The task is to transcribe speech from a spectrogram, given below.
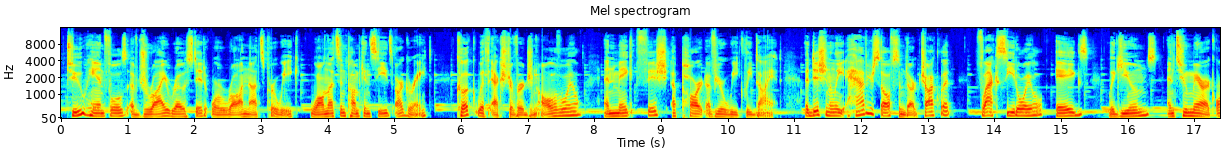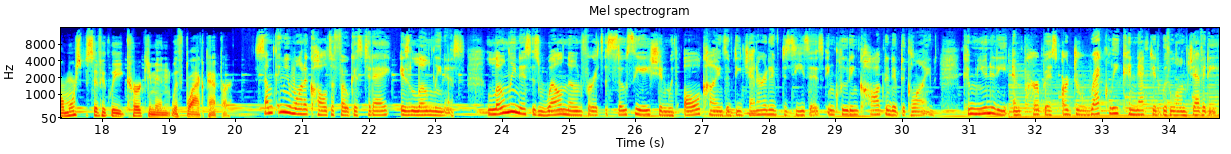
Two handfuls of dry roasted or raw nuts per week. Walnuts and pumpkin seeds are great. Cook with extra virgin olive oil and make fish a part of your weekly diet. Additionally, have yourself some dark chocolate, flaxseed oil, eggs, legumes, and turmeric, or more specifically, curcumin with black pepper. Something we want to call to focus today is loneliness. Loneliness is well known for its association with all kinds of degenerative diseases, including cognitive decline. Community and purpose are directly connected with longevity.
